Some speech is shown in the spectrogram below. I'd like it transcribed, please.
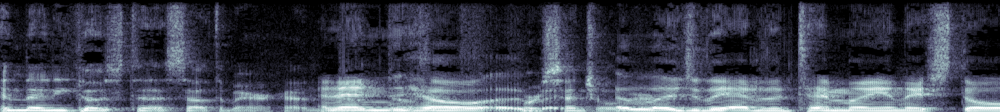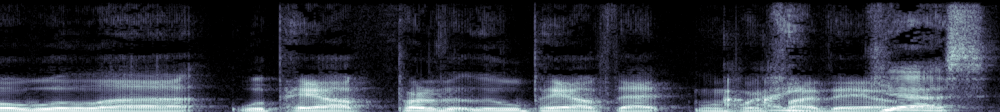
and then he goes to south america and then he'll or Central America. allegedly out of the ten million they stole will uh, will pay off part of the will pay off that one point five they owe. yes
